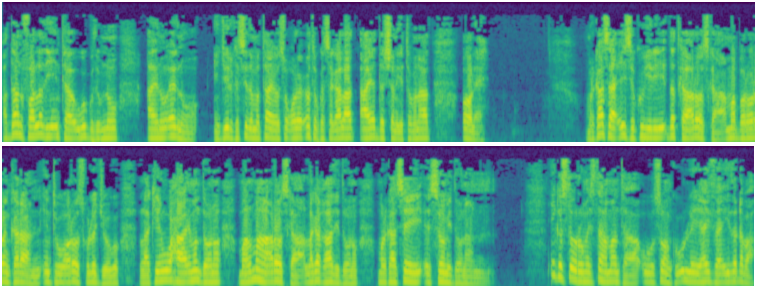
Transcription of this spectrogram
haddaan faalladii intaa uga gudubno aynu eegno injiilka sida matayos u qoray cutubka sagaalaad aayadda shan iyo tobanaad oo leh. Markaasaa ciise ku yidhi dadka arooska ma barooran karaan intuu aroosku la joogo laakiin waxaa iman doono maalmaha arooska laga qaadi doono markaasay soomi doonaan inkastoo rumaystaha maanta uu soonku u leeyahay faa'iido dhaba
